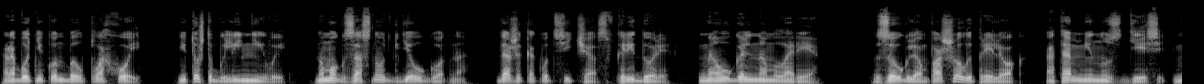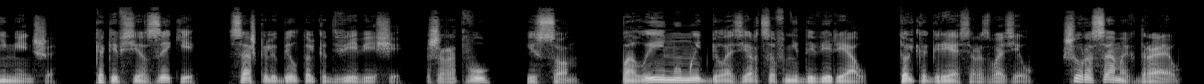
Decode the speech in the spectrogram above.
Работник он был плохой, не то чтобы ленивый, но мог заснуть где угодно. Даже как вот сейчас, в коридоре, на угольном ларе. За углем пошел и прилег, а там минус десять, не меньше. Как и все зэки, Сашка любил только две вещи — жратву и сон. Полы ему мыть Белозерцев не доверял, только грязь развозил. Шура сам их драил.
